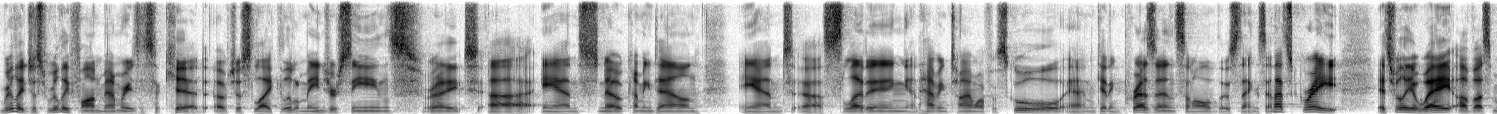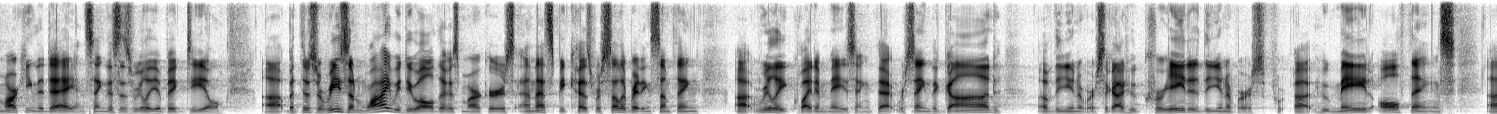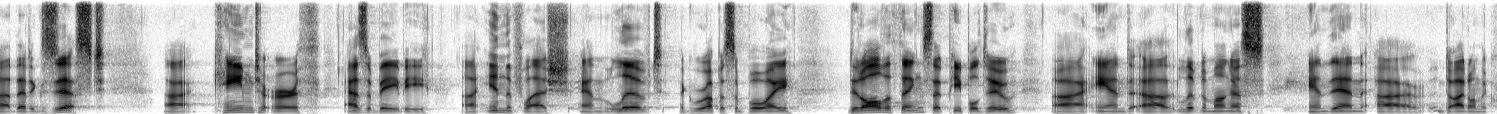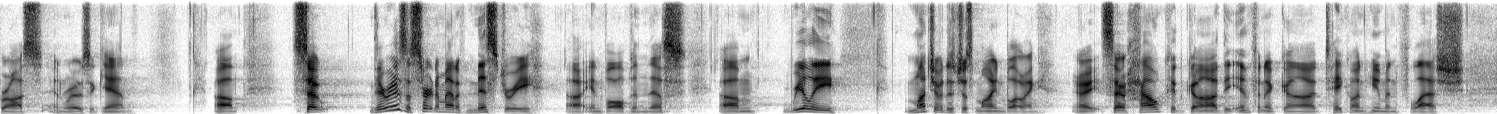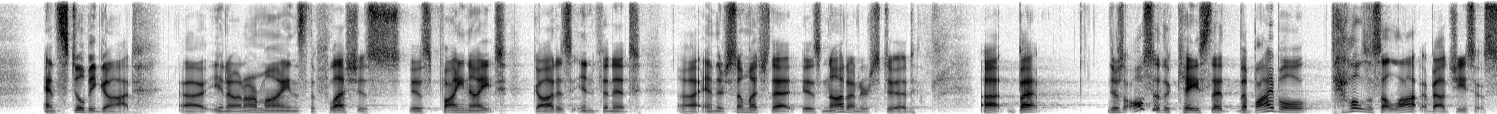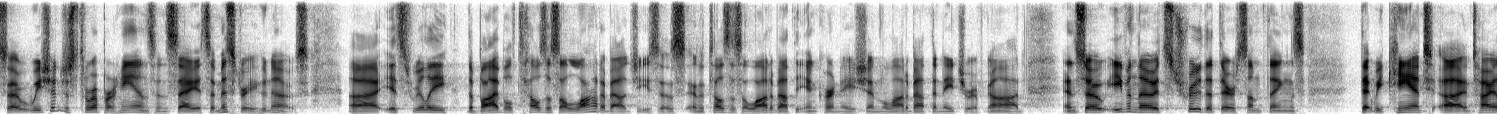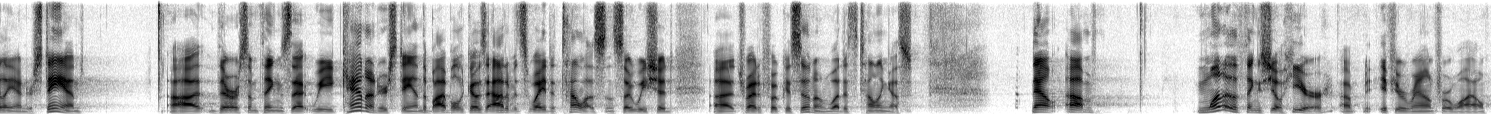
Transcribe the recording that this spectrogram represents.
really just really fond memories as a kid of just like little manger scenes, right? Uh, and snow coming down and uh, sledding and having time off of school and getting presents and all of those things. And that's great. It's really a way of us marking the day and saying this is really a big deal. Uh, but there's a reason why we do all those markers, and that's because we're celebrating something uh, really quite amazing. That we're saying the God of the universe, the God who created the universe, uh, who made all things uh, that exist, uh, came to earth as a baby uh, in the flesh and lived. I grew up as a boy, did all the things that people do, uh, and uh, lived among us, and then uh, died on the cross and rose again. Um, so there is a certain amount of mystery uh, involved in this. Um, really, much of it is just mind blowing. Right? So, how could God, the infinite God, take on human flesh and still be God? Uh, you know, in our minds, the flesh is, is finite, God is infinite, uh, and there's so much that is not understood. Uh, but there's also the case that the Bible tells us a lot about Jesus. So we shouldn't just throw up our hands and say, it's a mystery, who knows? Uh, it's really, the Bible tells us a lot about Jesus, and it tells us a lot about the incarnation, a lot about the nature of God. And so, even though it's true that there are some things that we can't uh, entirely understand, uh, there are some things that we can understand. The Bible goes out of its way to tell us, and so we should uh, try to focus in on what it's telling us. Now, um, one of the things you'll hear, uh, if you're around for a while,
